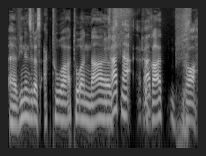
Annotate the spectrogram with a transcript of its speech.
äh, wie nennen sie das, aktuatornahe Radner, Rad, Rad, boah,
